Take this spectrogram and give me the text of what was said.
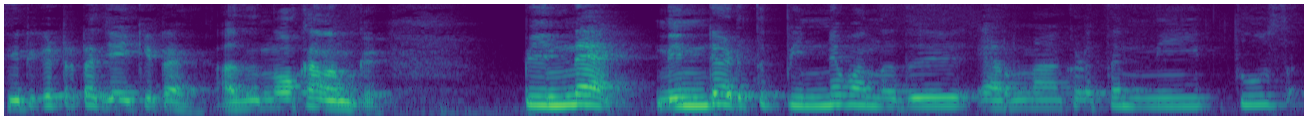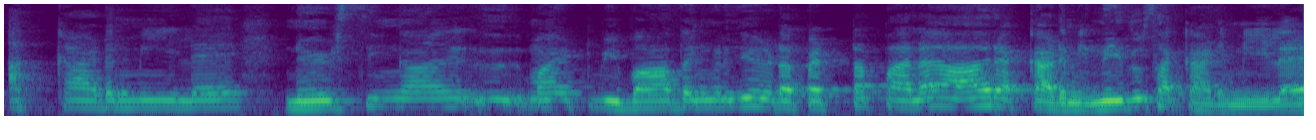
സീറ്റ് കിട്ടട്ടെ ജയിക്കട്ടെ. അത് നോക്കാം നമുക്ക്. പിന്നെ നിന്റെ അടുത്ത് പിന്നെ വന്നത് എറണാകുളത്തെ നീത്തൂസ് അക്കാഡമിയിലെ നഴ്സിംഗുമായിട്ട് വിവാദങ്ങളിൽ ഇടപെട്ട പല ആ ഒരു അക്കാഡമി നീതൂസ് അക്കാഡമിയിലെ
